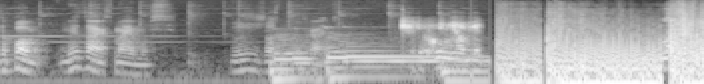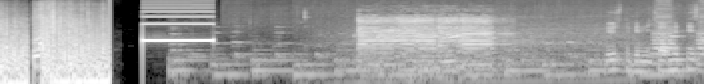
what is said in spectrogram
Запомни, ми зараз маємо всі дуже жорстко грати. Что за хуйня, блядь? Чуєш, тобі нічого не тисне?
